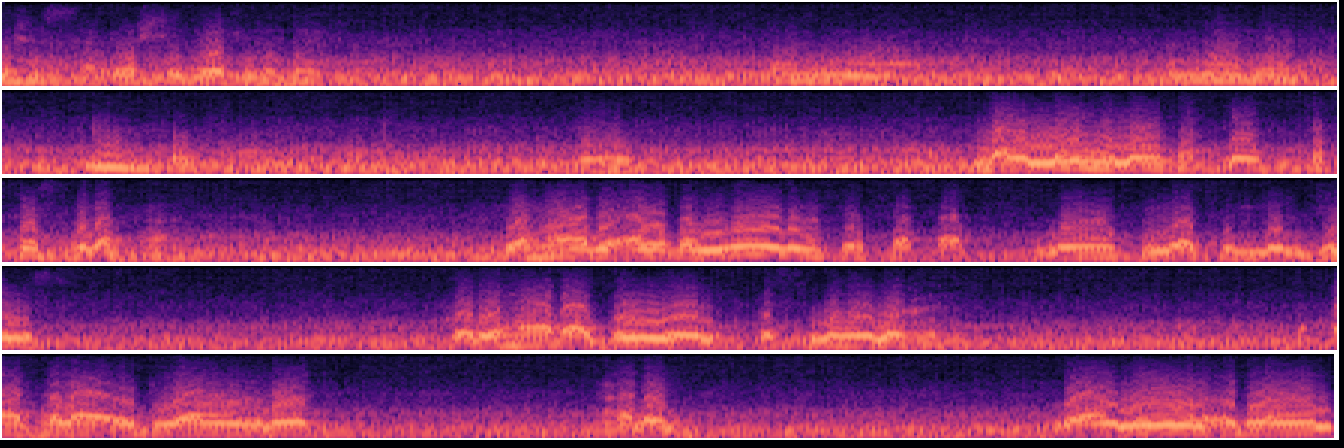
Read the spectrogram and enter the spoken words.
وش السبب؟ وش يجيك منها؟ لأنها ما تتصل بالأفعال وهذه أيضا ما نافية فقط نافية للجنس. ولهذا بني اسمه معه فقال فلا عدوان علي. وما العدوان؟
